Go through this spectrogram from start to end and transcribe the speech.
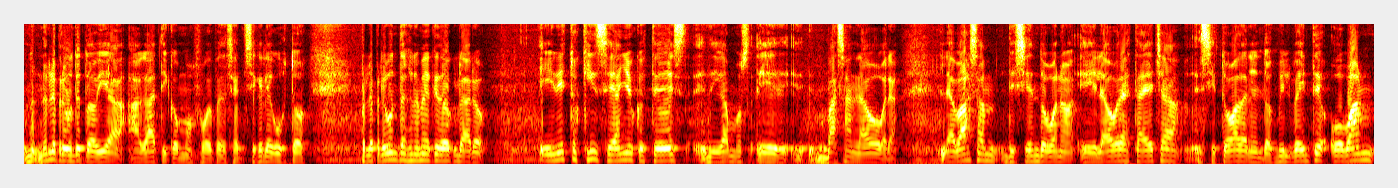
no, no le pregunté todavía a Gatti cómo fue, pero sé sé que le gustó. Pero la pregunta es que no me quedó claro. En estos 15 años que ustedes, eh, digamos, eh, basan la obra, ¿la basan diciendo, bueno, eh, la obra está hecha, eh, situada en el 2020, o van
